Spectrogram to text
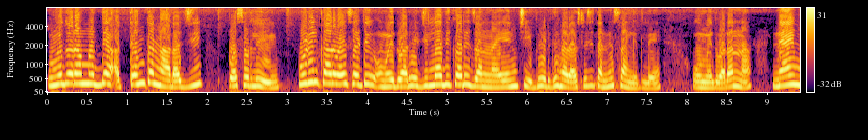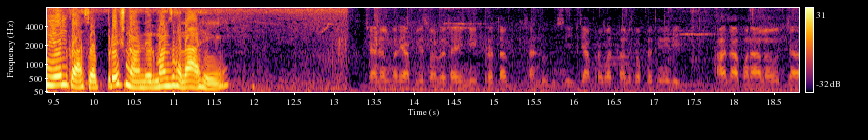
उमेदवारांमध्ये अत्यंत नाराजी पसरली. पुढील कारवाईसाठी उमेदवार हे जिल्हाधिकारी जालना यांची भेट घेणार असल्याचे त्यांनी सांगितले. उमेदवारांना न्याय मिळेल का असा प्रश्न निर्माण झाला आहे. चॅनलमध्ये आपले स्वागत आहे. मी प्रताप सांडू भिसे जाफराबाद तालुका प्रतिनिधी. आज आपण आलो आहोत ज्या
